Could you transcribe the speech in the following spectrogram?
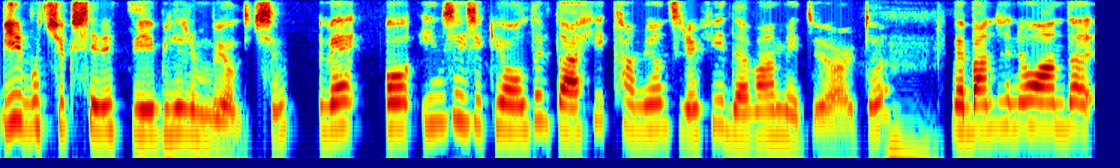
bir buçuk şerit diyebilirim bu yol için. Ve o incecik yolda dahi kamyon trafiği devam ediyordu. Hı. Ve ben hani o anda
